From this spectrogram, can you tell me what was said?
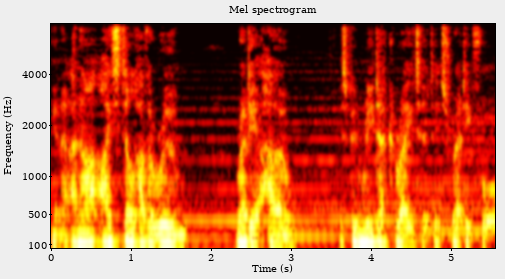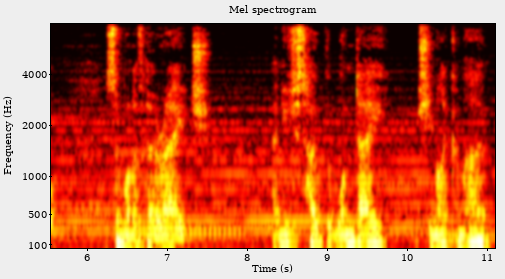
You know, and I, I still have a room ready at home. It's been redecorated. It's ready for someone of her age, and you just hope that one day she might come home.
